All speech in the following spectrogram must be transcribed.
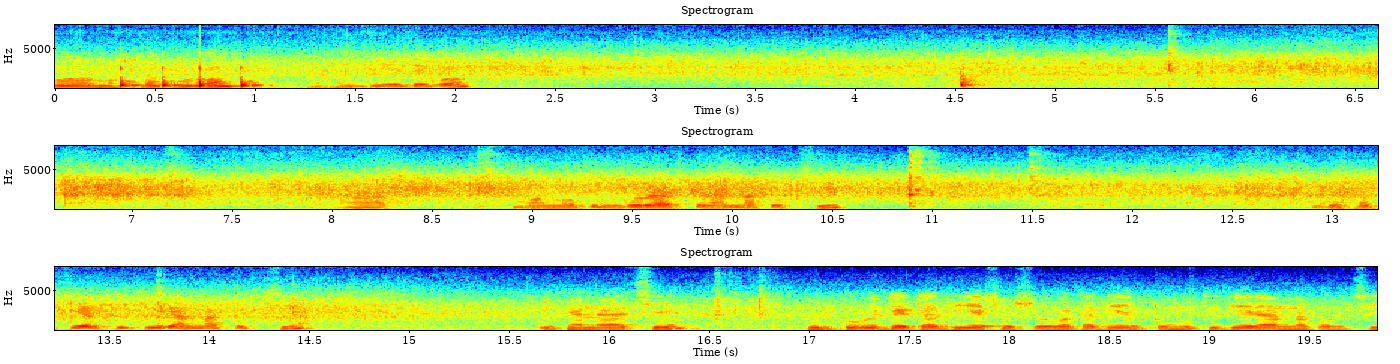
গরম মশলা গুঁড়ো, এখন দিয়ে দেব। আর আমার নতুন করে আজকে রান্না করছি। দেখাচ্ছি আর কি কী রান্না করছি। এখানে আছে ফুলকপি ডেটা দিয়ে শস্য বাটা দিয়ে, টমেটো দিয়ে রান্না করেছি।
